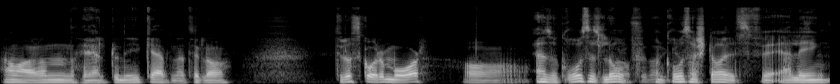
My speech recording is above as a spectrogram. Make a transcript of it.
Han har en helt unik evne til å til å skåre mål. Also großes Lob und großer Stolz für Erling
